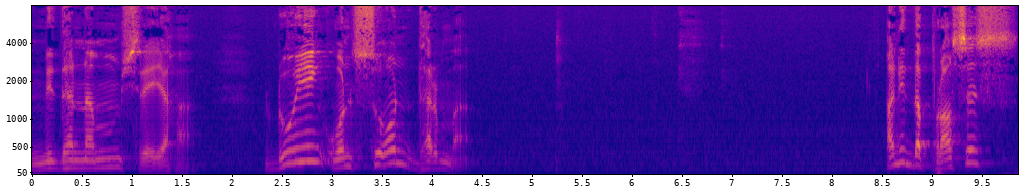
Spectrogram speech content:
Nidhanam Shreyaha. Doing one's own dharma. And in the process,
